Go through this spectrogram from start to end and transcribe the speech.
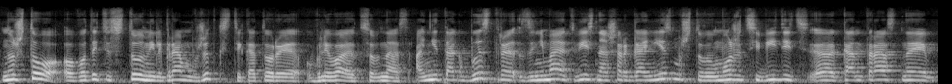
Но что, вот эти 100 миллиграммов жидкости, которые вливаются в нас, они так быстро занимают весь наш организм, что вы можете видеть э, контрастные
